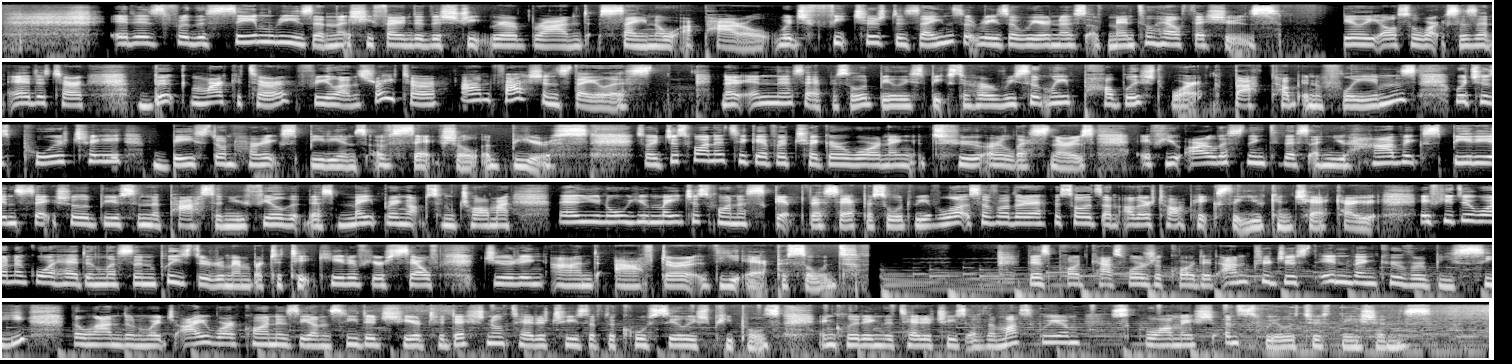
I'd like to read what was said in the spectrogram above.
It is for the same reason that she founded the streetwear brand Cyno Apparel, which features designs that raise awareness of mental health issues. Bailee also works as an editor, book marketer, freelance writer, and fashion stylist. Now, in this episode, Bailee speaks to her recently published work, Bathtub in Flames, which is poetry based on her experience of sexual abuse. So, I just wanted to give a trigger warning to our listeners. If you are listening to this and you have experienced sexual abuse in the past and you feel that this might bring up some trauma, then you know you might just want to skip this episode. We have lots of other episodes and other topics that you can check out. If you do want to go ahead and listen, please do remember to take care of yourself during and after the episode. This podcast was recorded and produced in Vancouver, BC. The land on which I work on is the unceded shared traditional territories of the Coast Salish peoples, including the territories of the Musqueam, Squamish, and Tsleil-Waututh nations.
